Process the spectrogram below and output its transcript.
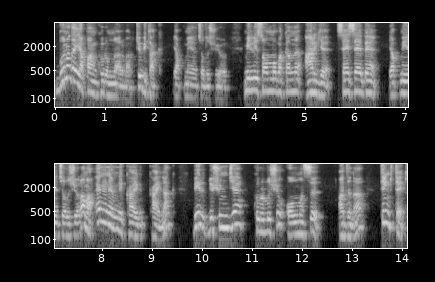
Bunu da yapan kurumlar var. TÜBİTAK yapmaya çalışıyor. Milli Savunma Bakanlığı ARGE, SSB yapmaya çalışıyor ama en önemli kaynak bir düşünce kuruluşu olması adına think tank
